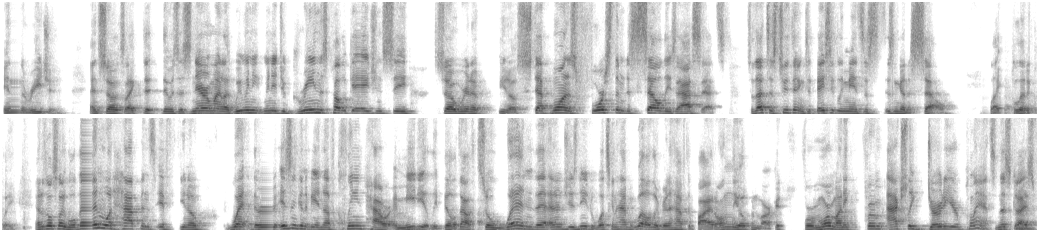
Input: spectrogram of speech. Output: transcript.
in the region. And so it's like the, there was this narrow mind, like we, we need we need to green this public agency. So we're gonna, you know, step one is force them to sell these assets. So that's just two things. It basically means this isn't going to sell, like politically. And it's also like, well, then what happens if you know when there isn't going to be enough clean power immediately built out? So when the energy is needed, what's going to happen? Well, they're going to have to buy it on the open market for more money from actually dirtier plants. And this guy's mm.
